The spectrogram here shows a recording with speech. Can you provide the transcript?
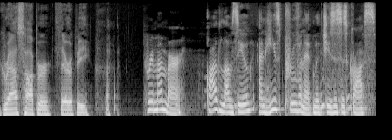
grasshopper therapy. Remember, God loves you, and He's proven it with Jesus' cross.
